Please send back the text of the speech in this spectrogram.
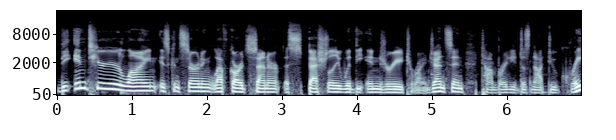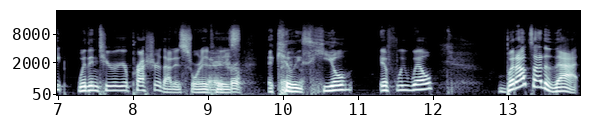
The interior line is concerning left guard center, especially with the injury to Ryan Jensen. Tom Brady does not do great with interior pressure. That is sort of Very his true. Achilles heel, if we will. But outside of that,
